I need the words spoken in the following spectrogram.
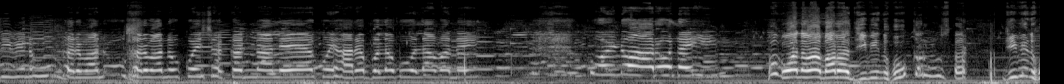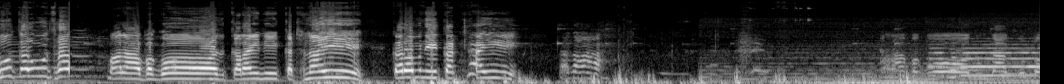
જીવીને હું કરવાનું હું કરવાનું કોઈ શકન ના લે કોઈ હારા ભલા બોલાવા નહીં. કોઈનો હારો નહીં. ભગવાન હવે મારા જીવીને શું કરવું છે? જીવીને શું કરવું છે? મારા ભગવાન કરાઈની કઠનાઈ કરમની કઠણાઈ દાદા. મારા ભગવાન ઉતા ખોટો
